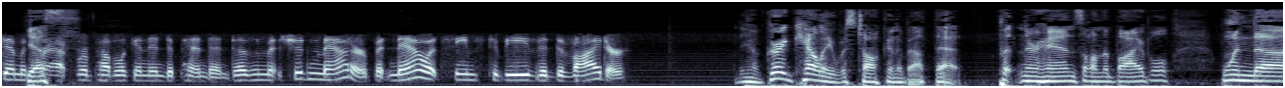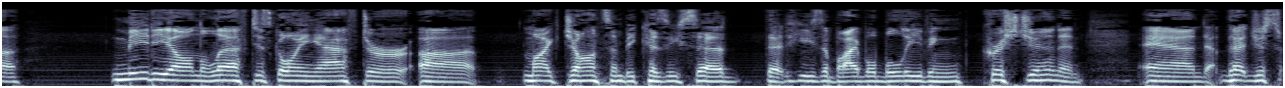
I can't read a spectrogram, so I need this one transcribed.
democrat Yes. republican independent doesn't it shouldn't matter but now it seems to be the divider know, Greg Kelly was talking about that, putting their hands on the Bible when the media on the left is going after uh, Mike Johnson because he said that he's a Bible believing Christian and and that just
